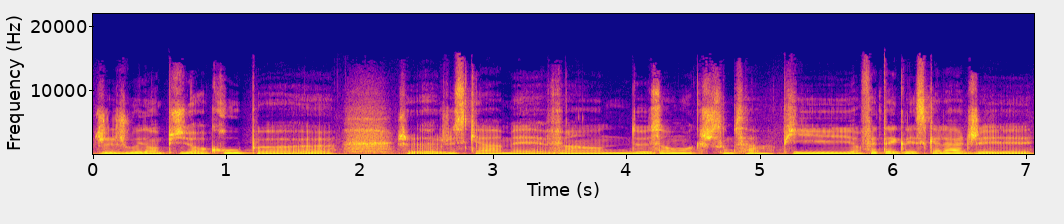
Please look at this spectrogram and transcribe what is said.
J'ai joué dans plusieurs groupes euh, jusqu'à mes 22 ans, quelque chose comme ça. Puis en fait, avec l'escalade, j'ai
